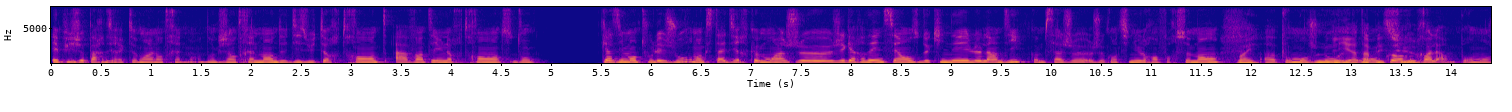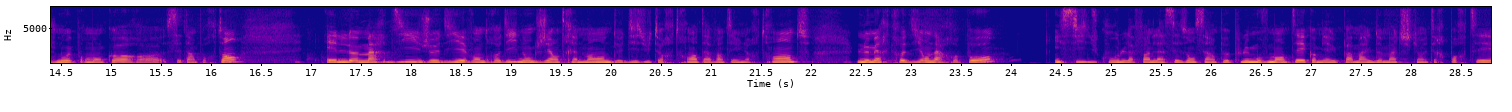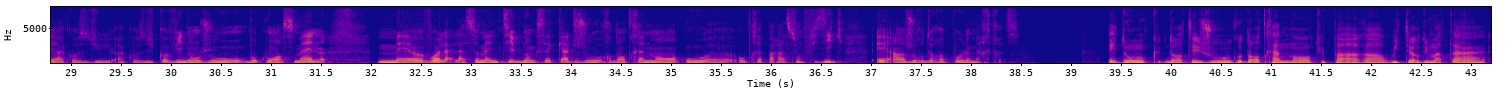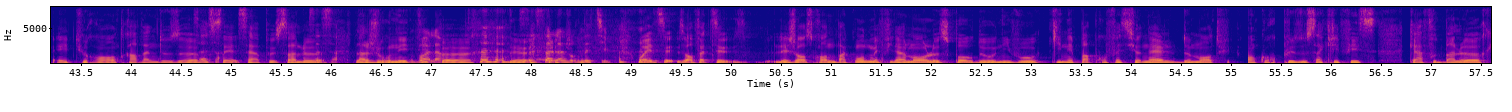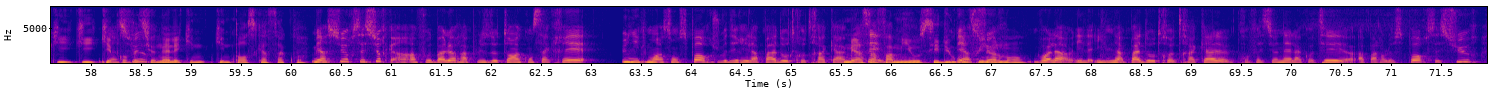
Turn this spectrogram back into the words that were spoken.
Et puis je pars directement à l'entraînement. Donc j'ai entraînement de 18h30 à 21h30, donc quasiment tous les jours. Donc c'est-à-dire que moi j'ai gardé une séance de kiné le lundi, comme ça je, continue le renforcement euh, pour mon genou et pour mon corps. Voilà, pour mon genou et pour mon corps, euh, c'est important. Et le mardi, jeudi et vendredi, donc j'ai entraînement de 18h30 à 21h30. Le mercredi, on a repos. Ici, du coup, la fin de la saison, c'est un peu plus mouvementé, comme il y a eu pas mal de matchs qui ont été reportés à cause du, Covid. On joue beaucoup en semaine. Mais euh, voilà, la semaine type, donc c'est 4 jours d'entraînement ou, euh, ou préparation physique et un jour de repos le mercredi. Et donc, dans tes jours d'entraînement, tu pars à 8 h du matin et tu rentres à 22 h. C'est un peu ça, le, la journée type. Euh, c'est ça la journée type. ouais, en fait, les gens se rendent pas compte, mais finalement, le sport de haut niveau qui n'est pas professionnel demande encore plus de sacrifices qu'un footballeur qui, qui, qui est professionnel et qui, qui ne pense qu'à ça. Quoi. Bien sûr, c'est sûr qu'un footballeur a plus de temps à consacrer uniquement à son sport. Je veux dire, il n'a pas d'autre tracas à Mais à sa famille aussi, du coup, finalement. Voilà, il, n'a pas d'autre tracas professionnels à côté, euh, à part le sport, c'est sûr.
